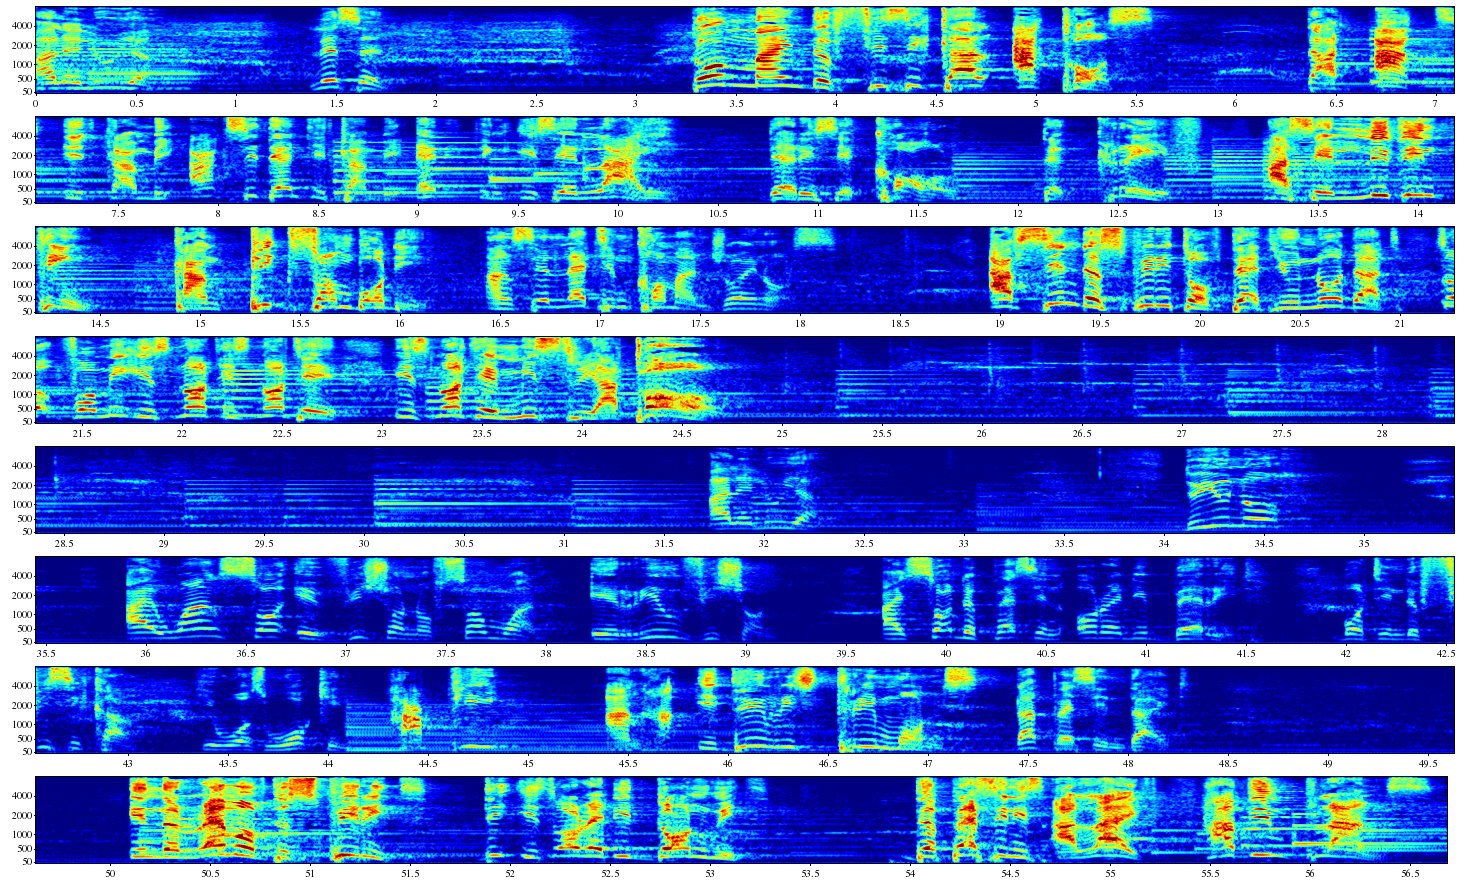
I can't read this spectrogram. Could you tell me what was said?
Hallelujah. Listen. Don't mind the physical actors that act. It can be accident, it can be anything. It's a lie. There is a call. The grave, as a living thing, can pick somebody and say, Let him come and join us. I've seen the spirit of death. You know that. So for me, it's not, it's not a it's not a mystery at all. Hallelujah. Do you know? I once saw a vision of someone, a real vision. I saw the person already buried, but in the physical, he was walking happy and ha didn't reach three months. That person died. In the realm of the spirit, it's already done with. The person is alive, having plans.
